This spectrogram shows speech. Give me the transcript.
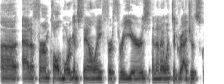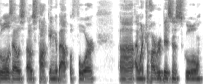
uh, at a firm called Morgan Stanley for three years, and then I went to graduate school, as I was I was talking about before. Uh, I went to Harvard Business School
